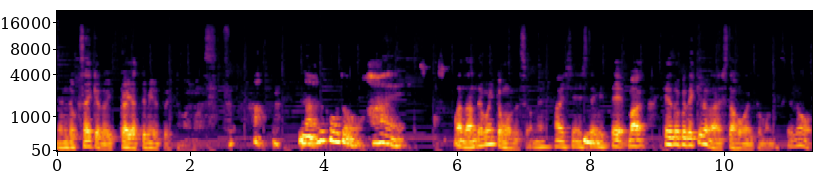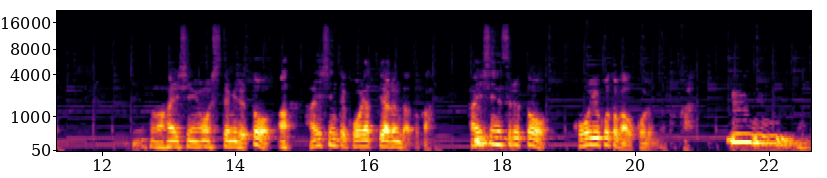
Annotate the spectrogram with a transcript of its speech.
めんどくさいけど一回やってみるといいと思います。い。なるほど。はい。まあ何でもいいと思うんですよね。配信してみて、まあ継続できるならした方がいいと思うんですけど、その配信をしてみると、あ、配信ってこうやってやるんだとか、配信するとこういうことが起こるんだとか、うんうんうん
